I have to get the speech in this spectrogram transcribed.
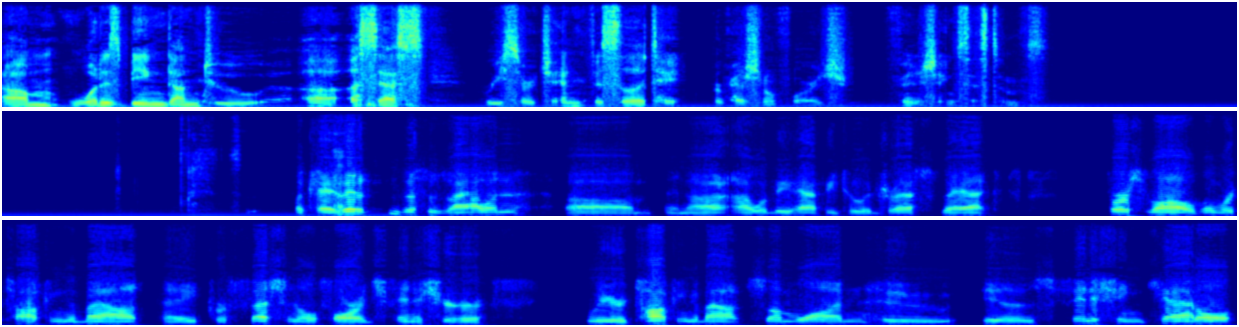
Um, what is being done to uh, assess, research, and facilitate professional forage finishing systems? Okay, this, this is Allen, um, and I, I would be happy to address that. First of all, when we're talking about a professional forage finisher, we're talking about someone who is finishing cattle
